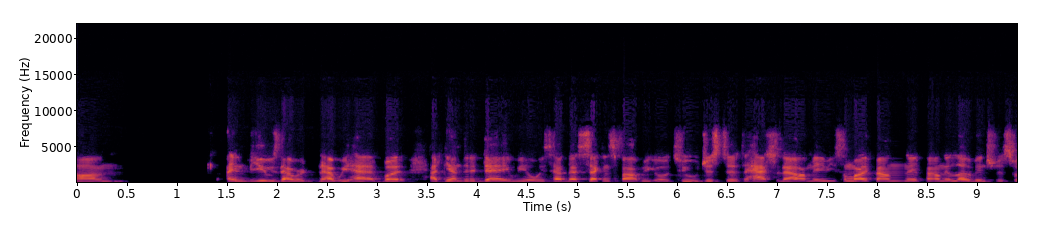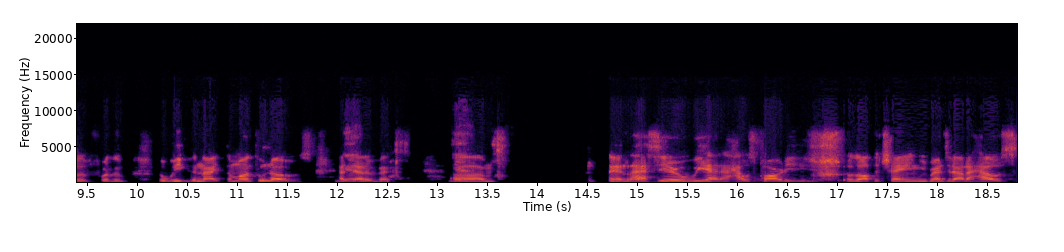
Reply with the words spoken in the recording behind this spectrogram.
Um, and views that were that we had. But at the end of the day, we always have that second spot we go to just to, to hash it out. Maybe somebody found they found their love interest for, for the, the week, the night, the month, who knows at yeah. that event. Yeah. Um, and last year we had a house party. It was off the chain. We rented out a house,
